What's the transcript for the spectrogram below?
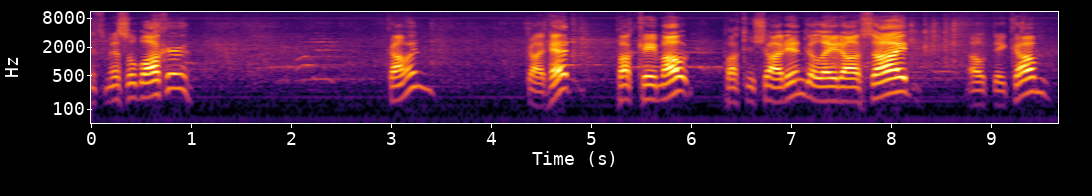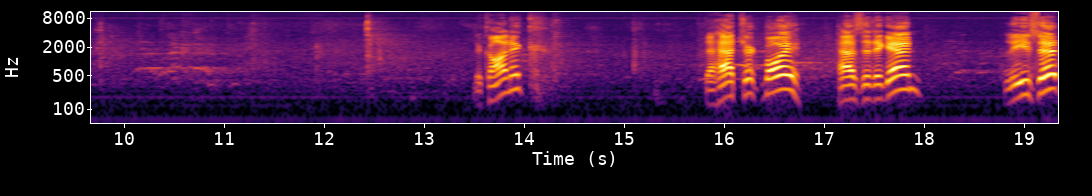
It's Misselbacher. Coming. Got hit. Puck came out. Puck is shot in, delayed offside. Out they come. DeConnick. The hat trick boy has it again. Leaves it.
